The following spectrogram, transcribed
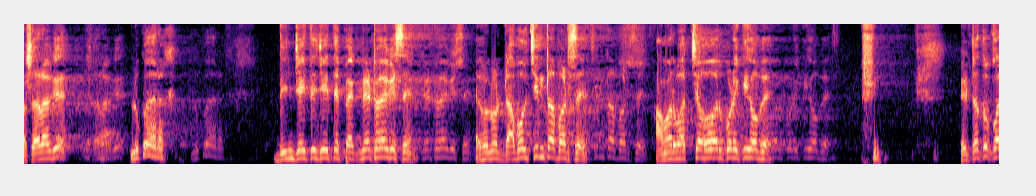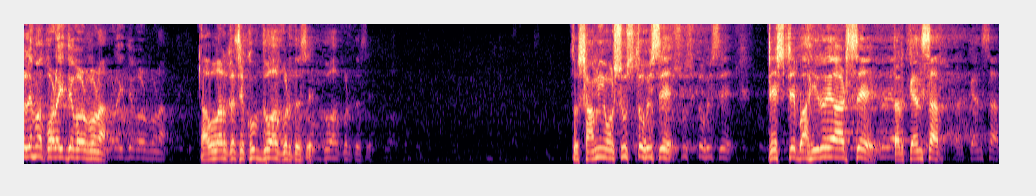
আসার আগে লুকায় রাখে। দিন যাইতে যাইতে প্রেগনেন্ট হয়ে গেছে। এখন ওর ডাবল চিন্তা বাড়ছে। আমার বাচ্চা হওয়ার পরে কি হবে? এটা তো কলেমা পড়াইতে পারব না। আল্লাহর কাছে খুব দোয়া করতেছে। দোয়া করতেছে তো স্বামী অসুস্থ হয়েছে সুস্থ হয়েছে টেস্টে বাহির হয়ে আসছে, তার ক্যান্সার ক্যান্সার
